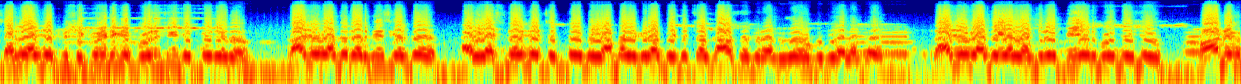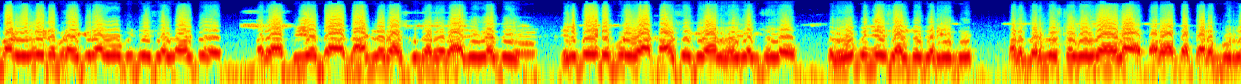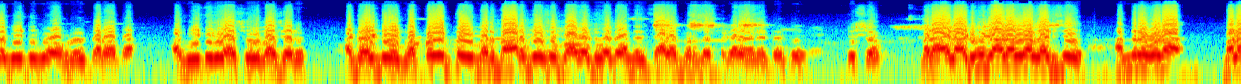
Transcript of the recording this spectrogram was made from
సర్లే అని చెప్పి సెక్యూరిటీకి పోలీసుకి చెప్పి నేను రాజీవ్ గాంధీ గారు తీసుకెళ్తే ఆయన ఎక్స్ప్లెయిన్ చేసి చెప్తే మీ అమ్మ విగ్రహం పెట్టించాం కావాల్సిన విగ్రహం నువ్వే ఓపెన్ చేయాలంటే. రాజీవ్ గాంధీ గారు వెంటనే పిఏని ఫోన్ చేసి మార్నింగ్ మనం వెళ్ళేటప్పుడు ఆ విగ్రహం ఓపెన్ చేసి వెళ్దామంటే మరి ఆ పిఏ దాంట్లో రాసుకున్నారు రాజీవ్ గాంధీ. వెళ్ళిపోయేటప్పుడు ఆ కౌన్సిల్ విగ్రహాలు జంక్షన్లో ఓపెన్ చేసి వెళ్ళటం జరిగింది. మన దురదృష్టం వెళ్ళి ఆయన తర్వాత పెరంబూరులో మీటింగ్ ఒక రోజు తర్వాత ఆ మీటింగ్లో అసూలు బాశారు. అటువంటి గొప్ప వ్యక్తి మరి భారతదేశం పోగొట్టుకోవడం అనేది చాలా దురదృష్టకరమైనటువంటి విషయం. మరి ఆయన అడుగు జాడల్లో నడిచి అందరూ కూడా మన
